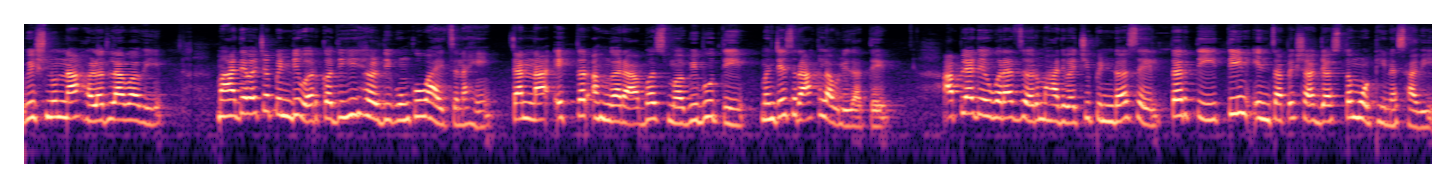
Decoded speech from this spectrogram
विष्णूंना हळद लावावी. महादेवाच्या पिंडीवर कधीही हळदी कुंकू व्हायचं नाही. त्यांना एकतर अंगारा भस्म विभूती म्हणजेच राख लावली जाते. आपल्या देवघरात जर महादेवाची पिंड असेल तर ती तीन इंचापेक्षा जास्त मोठी नसावी.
